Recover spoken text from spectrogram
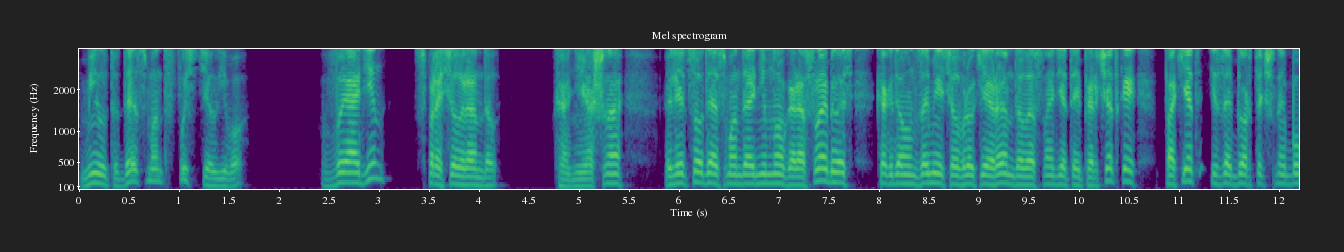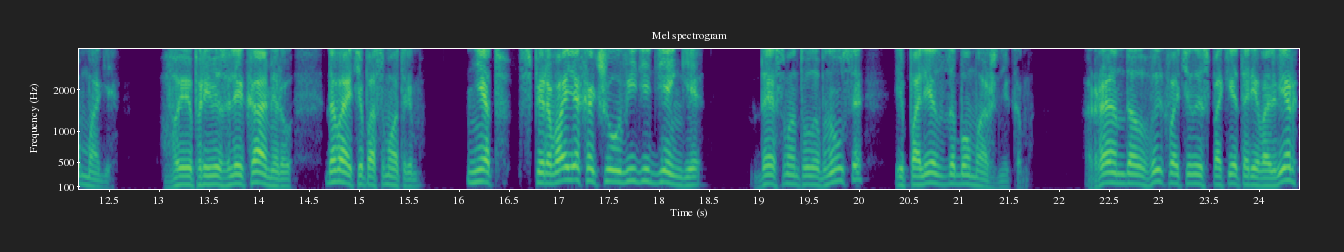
Милт Десмонд впустил его. «Вы один?» — спросил Рэндалл. «Конечно». Лицо Десмонда немного расслабилось, когда он заметил в руке Рэндалла с надетой перчаткой пакет из оберточной бумаги. «Вы привезли камеру. Давайте посмотрим». «Нет, сперва я хочу увидеть деньги». Десмонд улыбнулся и полез за бумажником. Рэндалл выхватил из пакета револьвер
